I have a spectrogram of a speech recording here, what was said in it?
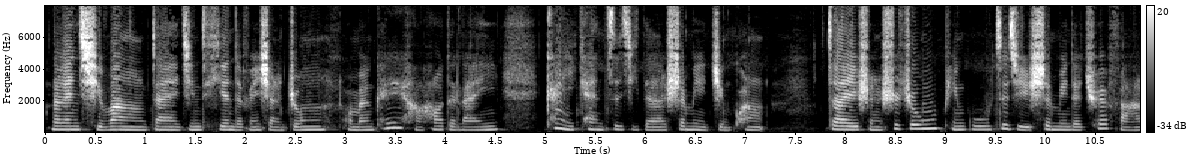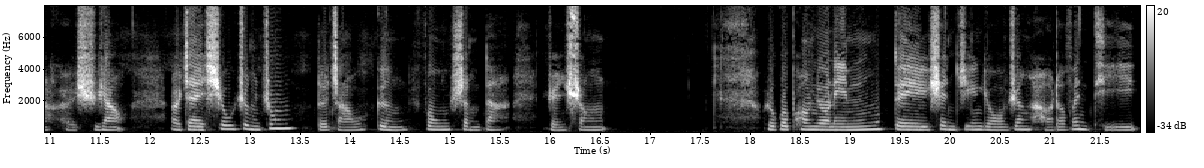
乐恩期望在今天的分享中，我们可以好好的来看一看自己的生命境况，在审视中评估自己生命的缺乏和需要，而在修正中得着更丰盛的人生。如果朋友您对圣经有任何的问题，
